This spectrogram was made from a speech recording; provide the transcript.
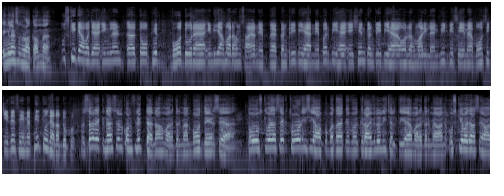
इंग्लैंड से थोड़ा कम है। उसकी क्या वजह है? इंग्लैंड तो फिर बहुत दूर है। इंडिया हमारा हमसाया कंट्री भी है नेबर भी है एशियन कंट्री भी है और हमारी लैंग्वेज भी सेम है, बहुत सी चीज़ें सेम है। फिर क्यों ज़्यादा दुख हो? सर एक नेशनल कॉन्फ्लिक्ट है ना हमारे दरमियान, बहुत देर से है। तो उसकी वजह से एक थोड़ी सी आपको पता है कि वो एक राइवलरी चलती है हमारे दरमियान, उसकी वजह से हाँ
